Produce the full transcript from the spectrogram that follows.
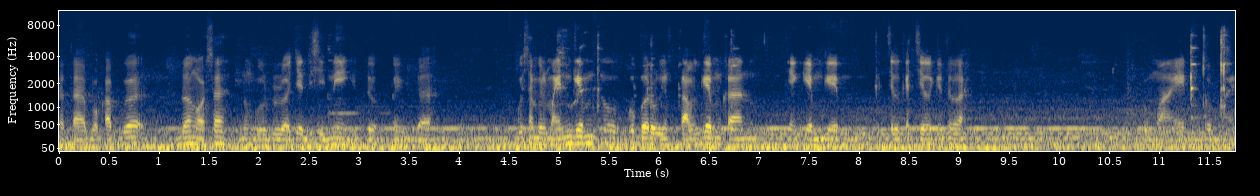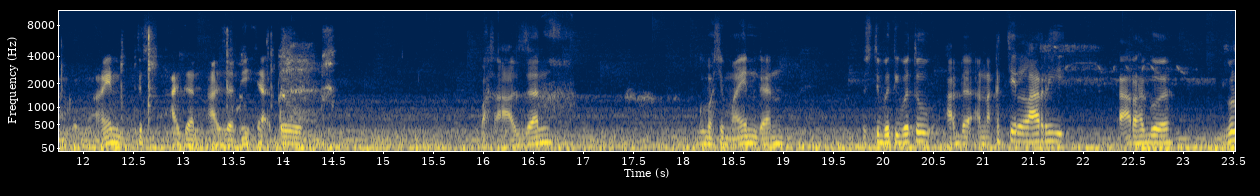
kata bokap gue udah nggak usah nunggu dulu aja di sini gitu. Ya udah. Gue sambil main game tuh gue baru install game kan ya game-game kecil-kecil gitulah gue main gue main gue main terus azan azan isya tuh. Pas azan gue masih main kan. Terus tiba-tiba tuh ada anak kecil lari ke arah gue gue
